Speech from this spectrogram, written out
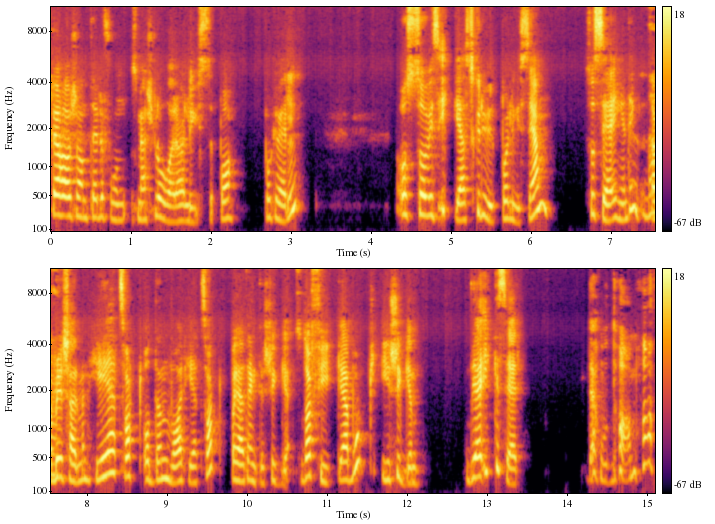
for jeg har sånn telefon som jeg slår av lyset på på kvelden. Og så hvis ikke jeg skrur på lyset igjen, så ser jeg ingenting. Da blir skjermen helt svart, og den var helt svart, og jeg trengte skygge. Så da fyker jeg bort i skyggen. Det jeg ikke ser, det er hun dama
